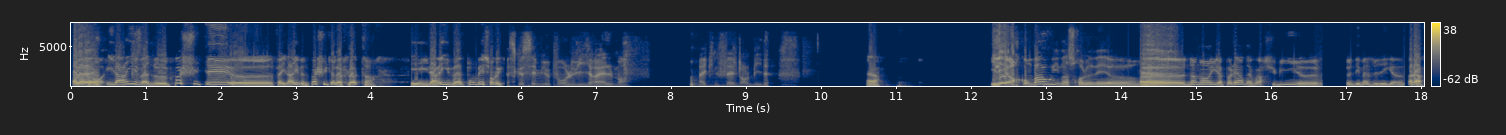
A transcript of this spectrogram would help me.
Alors, il arrive à ne pas chuter, euh, enfin il arrive à ne pas chuter à la flotte, et il arrive à tomber sur le Est-ce que c'est mieux pour lui réellement? Avec une flèche dans le bide. Il est hors combat ou il va se relever euh... Euh, non, non, il a pas l'air d'avoir subi euh, des masses de dégâts. Voilà.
